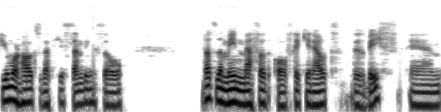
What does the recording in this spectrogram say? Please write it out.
few more hogs that he's sending. So that's the main method of taking out this base. And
